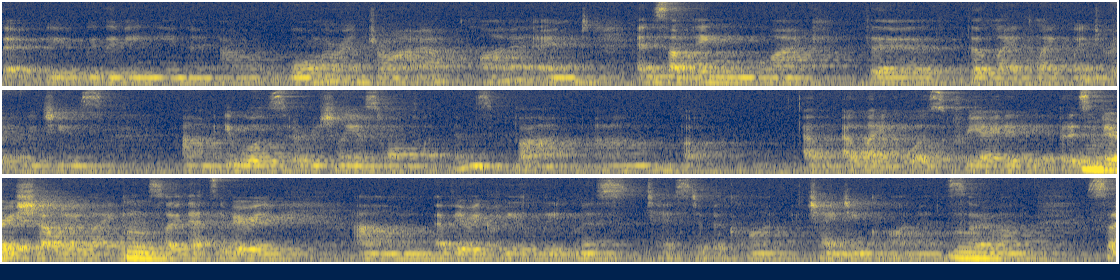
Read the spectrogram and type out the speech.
that we, we're living in a warmer and drier climate, and, and something like the, the lake, Lake Wendouree, which is, um, it was originally a swamp wetlands, but, um, but a, a lake was created there, but it's a Mm. very shallow lake, and Mm. so that's a very um, a very clear litmus test of a climate, changing climate. So, Mm. um, so,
